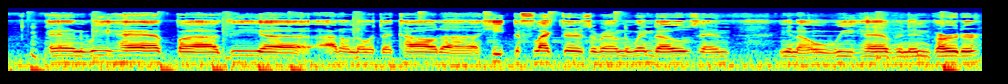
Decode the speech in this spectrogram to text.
and we have uh, the uh, I don't know what they're called uh, heat deflectors around the windows, and you know we have an inverter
